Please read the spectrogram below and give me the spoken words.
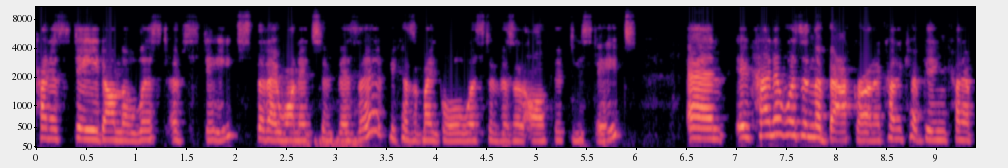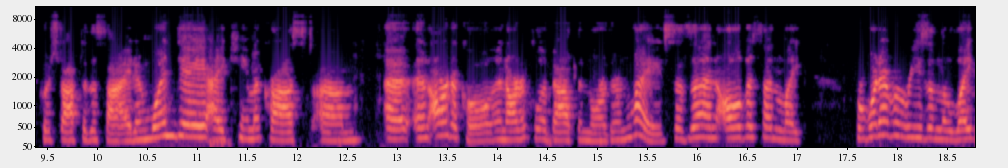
kind of stayed on the list of states that I wanted to visit because my goal was to visit all 50 states. And it kind of was in the background. It kind of kept getting kind of pushed off to the side. And one day I came across um, an article, an article about the Northern Lights. So then all of a sudden, like for whatever reason, the light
